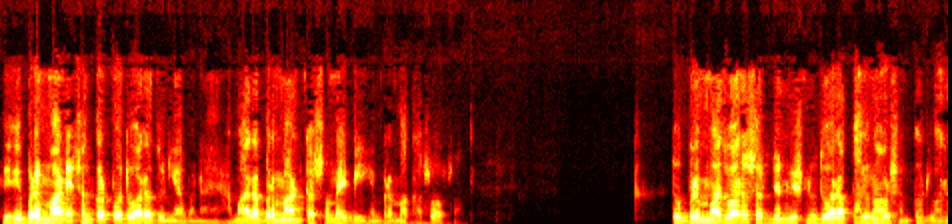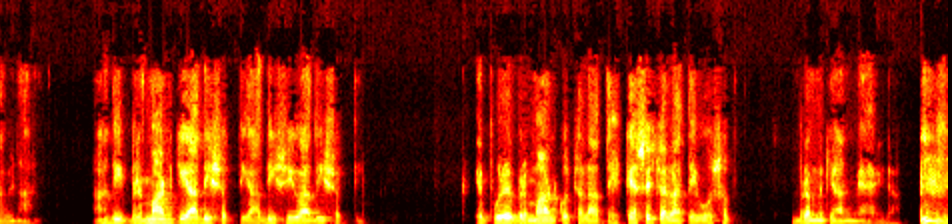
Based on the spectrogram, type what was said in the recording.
क्योंकि ब्रह्मा ने संकल्पों द्वारा दुनिया बनाया है। हमारा ब्रह्मांड का समय भी है, ब्रह्मा का सौ साल। तो ब्रह्मा द्वारा सर्जन, विष्णु द्वारा पालना और शंकर द्वारा विनाश। आदि ब्रह्मांड की आदि शक्ति आदि शिव आदि शक्ति ये पूरे ब्रह्मांड को चलाते हैं। कैसे चलाते हैं वो सब ब्रह्म ज्ञान में आएगा।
